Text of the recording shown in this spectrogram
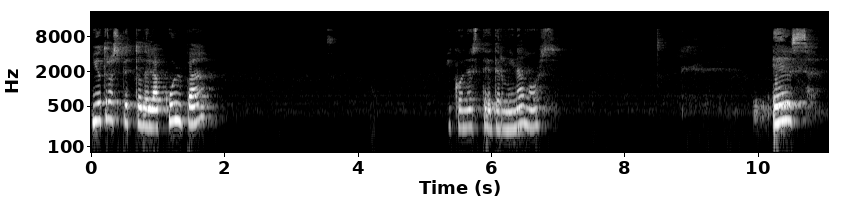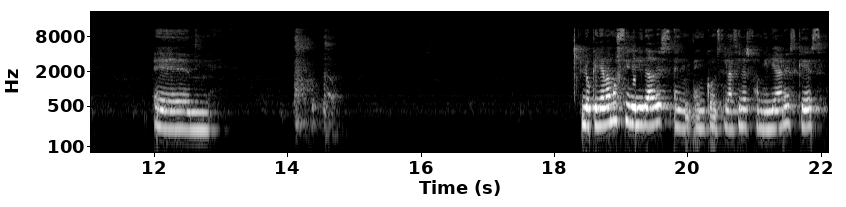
Y otro aspecto de la culpa, y con este terminamos, es eh, lo que llamamos fidelidades en, constelaciones familiares, que es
